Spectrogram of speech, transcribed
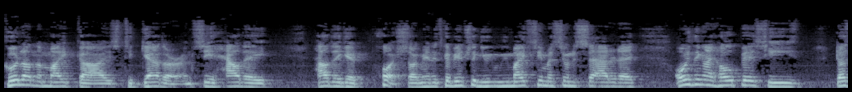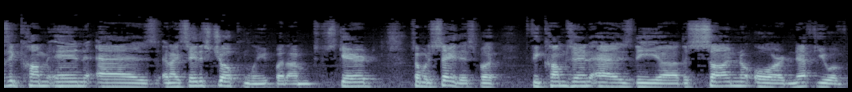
good on the mic guys together and see how they how they get pushed. So I mean, it's going to be interesting. We might see him as soon as Saturday. Only thing I hope is he doesn't come in as, and I say this jokingly, but I'm scared someone to say this, but if he comes in as the uh, the son or nephew of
